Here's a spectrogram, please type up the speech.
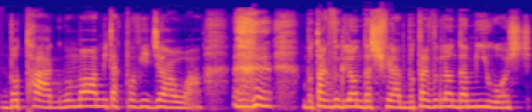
bo tak, bo mama mi tak powiedziała, bo tak wygląda świat, bo tak wygląda miłość.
